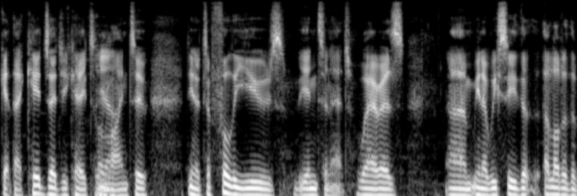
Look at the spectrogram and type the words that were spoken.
get their kids educated Yeah. online to you know to fully use the internet whereas um, you know we see that a lot of the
